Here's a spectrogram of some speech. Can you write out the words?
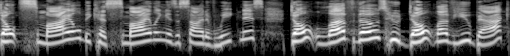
don't smile because smiling is a sign of weakness, don't love those who don't love you back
